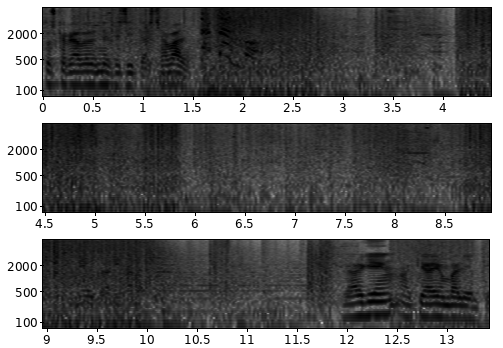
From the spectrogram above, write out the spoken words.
¿Cuántos cargadores necesitas, chaval? ¿Hay alguien? Aquí hay un valiente.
